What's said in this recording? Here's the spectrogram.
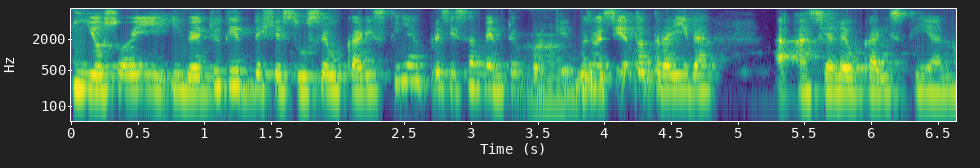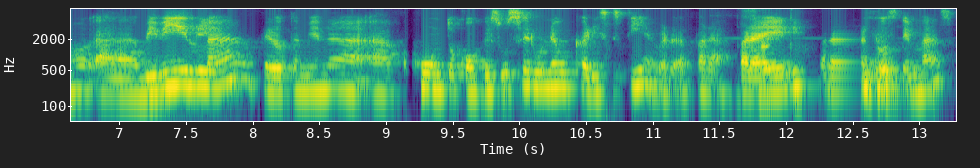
y yo soy Ibe Judith de Jesús Eucaristía, precisamente porque pues, me siento atraída hacia la Eucaristía, ¿no? A vivirla, pero también a, junto con Jesús ser una Eucaristía, ¿verdad? Para, para Él y para los demás.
